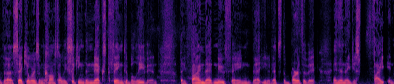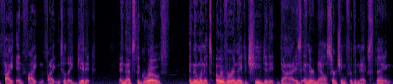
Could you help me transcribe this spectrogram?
the secularism constantly seeking the next thing to believe in. They find that new thing that, you know, that's the birth of it. And then they just fight and fight and fight and fight until they get it. And that's the growth. and then when it's over and they've achieved it it dies and they're now searching for the next thing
